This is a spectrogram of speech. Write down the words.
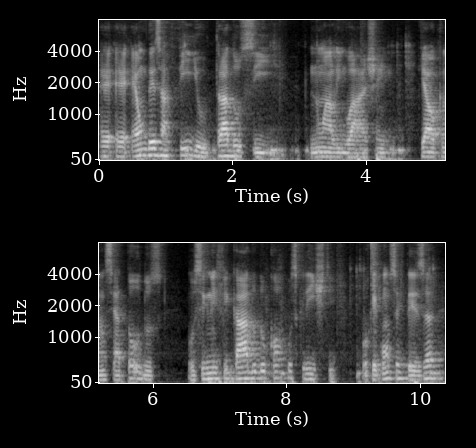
é, é, é um desafio traduzir numa linguagem que alcance a todos o significado do Corpus Christi. Porque com certeza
